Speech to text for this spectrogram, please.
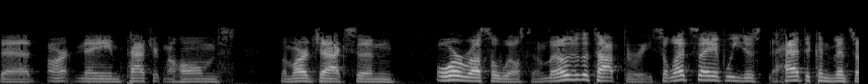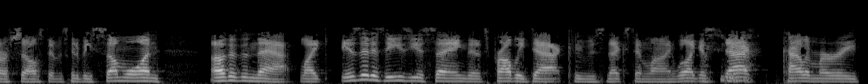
that aren't named Patrick Mahomes, Lamar Jackson, or Russell Wilson. Those are the top three. So let's say if we just had to convince ourselves that it was going to be someone other than that, like, is it as easy as saying that it's probably Dak who's next in line? Well, I guess Dak, Kyler Murray,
